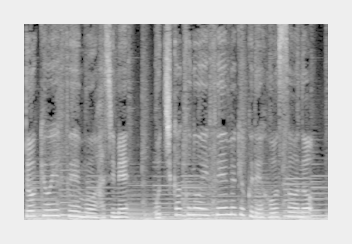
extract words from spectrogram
東京 FM をはじめお近くの FM 局で放送の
